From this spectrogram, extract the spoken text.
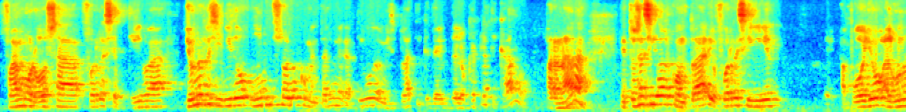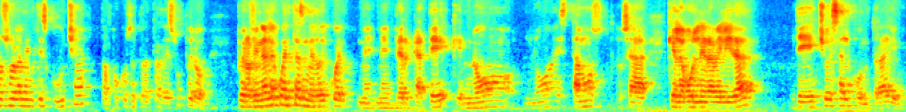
fue amorosa, fue receptiva. Yo no he recibido un solo comentario negativo de mis pláticas, de lo que he platicado, para nada. Entonces ha sido al contrario, fue recibir apoyo, algunos solamente escucha, tampoco se trata de eso, pero pero al final de cuentas me doy cuenta, me, percaté que no, no estamos, o sea, que la vulnerabilidad de hecho es al contrario,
